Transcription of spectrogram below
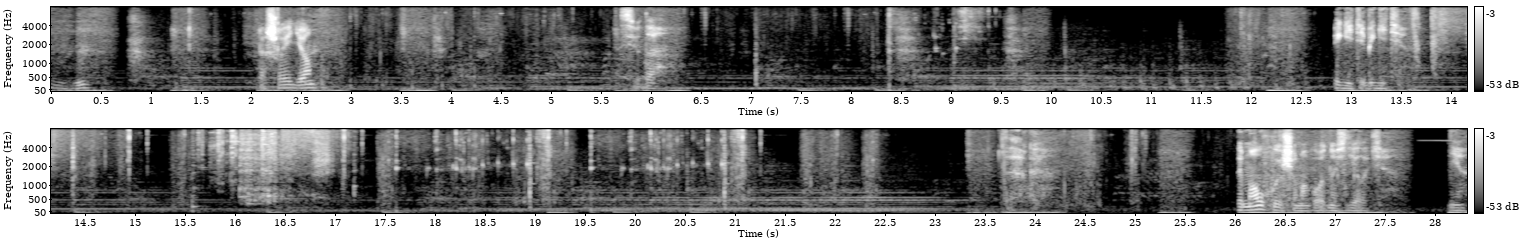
Мгм. Хорошо, идем. Сюда. Дымоуху еще могу одну сделать. Не.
